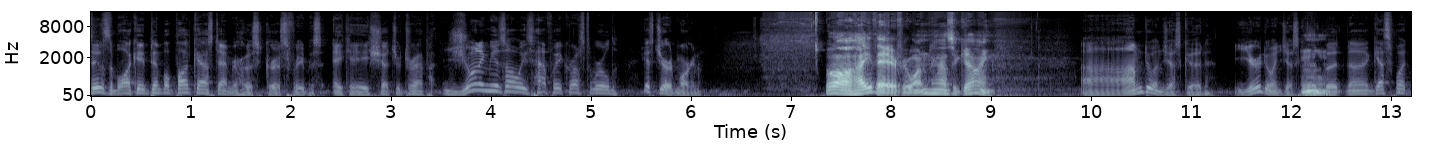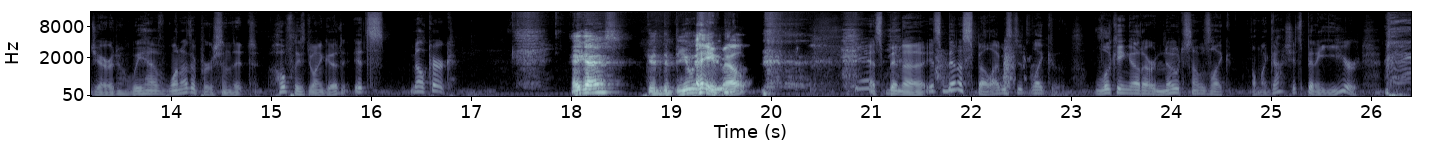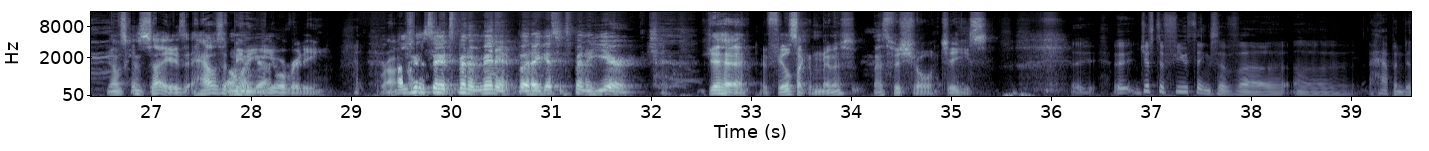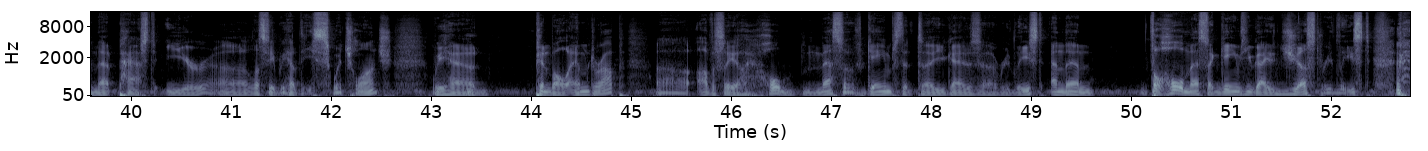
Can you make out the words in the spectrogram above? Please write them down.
This is the BlahCade Pinball Podcast. I'm your host, Chris Freebus, aka Shut Your Trap. Joining me as always, halfway across the world, it's Jared Morgan. Well, hey there, everyone. How's it going? Uh, I'm doing just good. You're doing just good. Mm. But uh, guess what, Jared? We have one other person that hopefully is doing good. It's Mel Kirk. Hey guys, good to be with Hey, you. Mel. Yeah, it's been a it's been a spell. I was just like looking at our notes, and I was like, oh my gosh, it's been a year. I was going to say, is it, how's it Oh been a year already? Right? I was going to say it's been a minute, but I guess it's been a year. Yeah, it feels like a minute. That's for sure. Jeez. Uh, just a few things have uh, uh, happened in that past year. Uh, let's see, we had the Switch launch, we had Pinball M drop, uh, obviously a whole mess of games that uh, you guys uh, released, and then the whole mess of games you guys just released.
